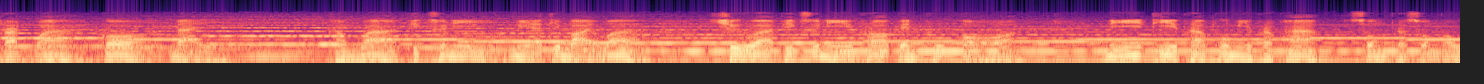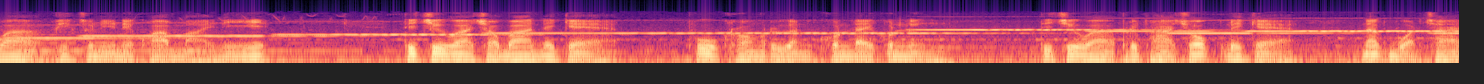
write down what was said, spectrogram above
ตรัสว่าก็ใดคำว่าภิกษุณีมีอธิบายว่า ชื่อว่าภิกษุณีเพราะเป็นผู้ขอ นี้ที่พระผู้มีพระภาคทรงประสงค์เอาว่าภิกษุณีในความหมายนี้ ที่ชื่อว่าชาวบ้านได้แก่ ผู้ครองเรือนคนใดคนหนึ่ง ที่ชื่อว่าพริพาชกได้แก่ นักบวชชาย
